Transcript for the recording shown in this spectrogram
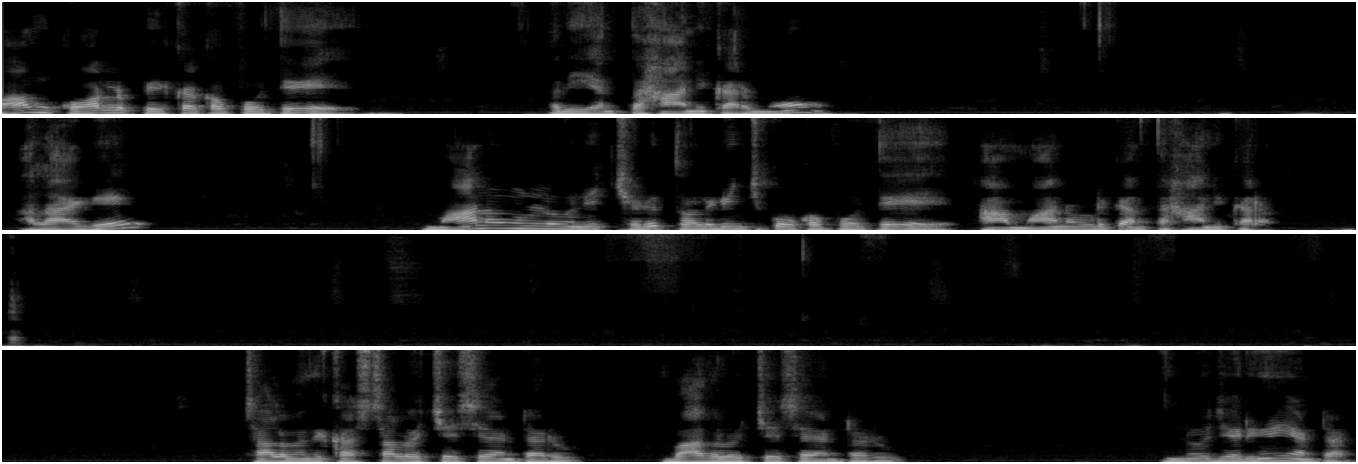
పాము కూరలు పీకకపోతే అది ఎంత హానికరమో అలాగే మానవుల్లోని చెడు తొలగించుకోకపోతే ఆ మానవుడికి అంత హానికరం. చాలామంది కష్టాలు వచ్చేసాయి అంటారు బాధలు వచ్చేసాయి అంటారు ఎన్నో జరిగినాయి అంటారు.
